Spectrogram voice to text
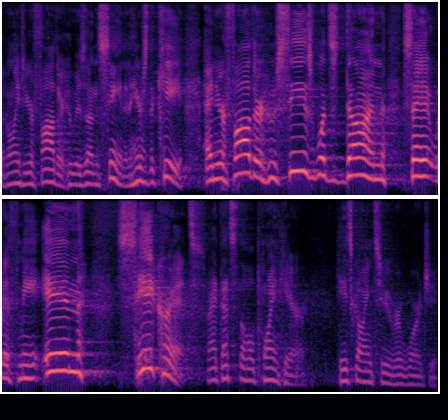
but only to your Father who is unseen. And here's the key and your Father who sees what's done, say it with me, in secret, right? That's the whole point here. He's going to reward you.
